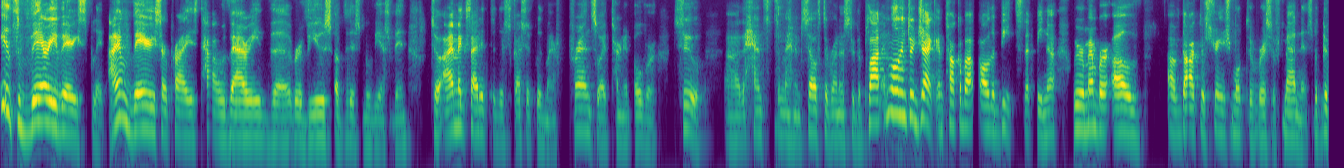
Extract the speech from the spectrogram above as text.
It's very, very split. I am very surprised how varied the reviews of this movie has been. So I'm excited to discuss it with my friends. So I turn it over to uh, the handsome man himself to run us through the plot, and we'll interject and talk about all the beats that we know we remember of of Doctor Strange Multiverse of Madness. But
